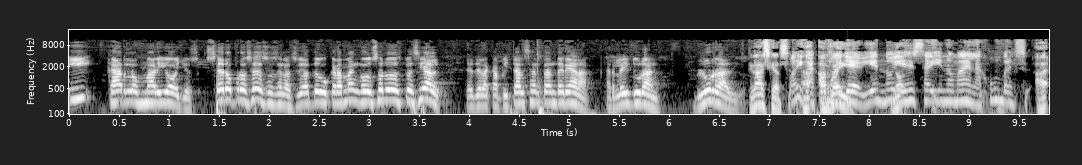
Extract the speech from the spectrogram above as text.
y Carlos Mario Hoyos. Cero procesos en la ciudad de Bucaramanga. Un saludo especial desde la capital santandereana. Arley Durán, Blue Radio. Gracias. Oiga, Arley, oye bien, ¿no? no, Y ese está ahí nomás en la cumbre. Se ah,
